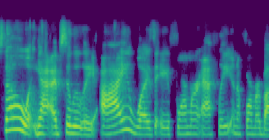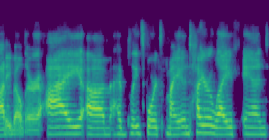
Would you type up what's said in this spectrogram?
So, yeah, absolutely. I was a former athlete and a former bodybuilder. I um, have played sports my entire life and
